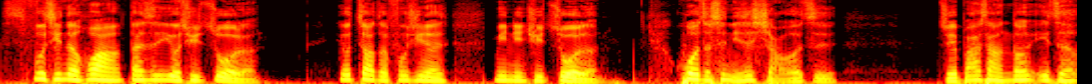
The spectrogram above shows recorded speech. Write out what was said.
父亲的话，但是又去做了，又照着父亲的命令去做了，或者是你是小儿子，嘴巴上都一直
